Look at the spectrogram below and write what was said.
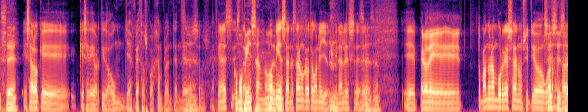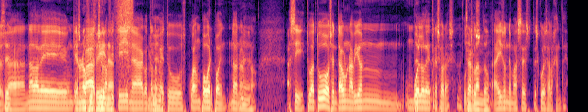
Sí. es algo que, que sería divertido. Un Jeff Bezos, por ejemplo, entender Sí. esos- Al final es ¿Cómo estar- piensan, no? cómo piensan, estar un rato con ellos. Al final es... eh, Sí, sí. eh, pero de tomando una hamburguesa en un sitio guarro, sí, sí, ¿sabes? sí. O sea, nada de un despacho, en una oficina. oficina, contándome Ya. tus un PowerPoint. No, no, no, Ya. no. Así, tú a tú o sentado en un avión, un vuelo de tres horas. juntos. Charlando. Ahí es donde más es- descubres a la gente.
